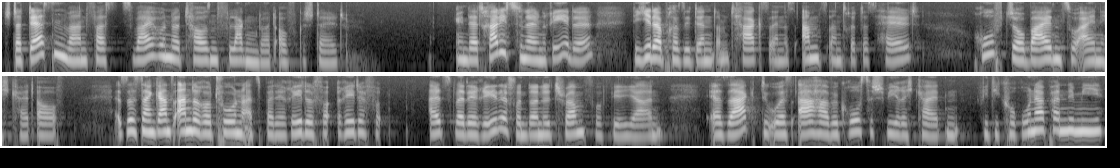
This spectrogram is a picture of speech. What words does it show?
Stattdessen waren fast 200.000 Flaggen dort aufgestellt. In der traditionellen Rede, die jeder Präsident am Tag seines Amtsantrittes hält, ruft Joe Biden zur Einigkeit auf. Es ist ein ganz anderer Ton als bei der Rede, Rede, als bei der Rede von Donald Trump vor vier Jahren. Er sagt, die USA habe große Schwierigkeiten, wie die Corona-Pandemie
